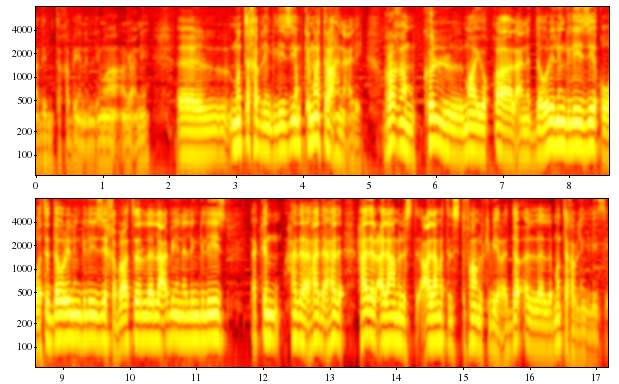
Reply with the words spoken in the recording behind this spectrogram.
هذه المنتخبين اللي ما يعني آه، المنتخب الإنجليزي يمكن ما تراهن عليه رغم كل ما يقال عن الدوري الإنجليزي قوة الدوري الإنجليزي خبرات اللاعبين الإنجليز لكن هذا هذا هذا هذا العلامة. علامة الاستفهام الكبيرة. المنتخب الإنجليزي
